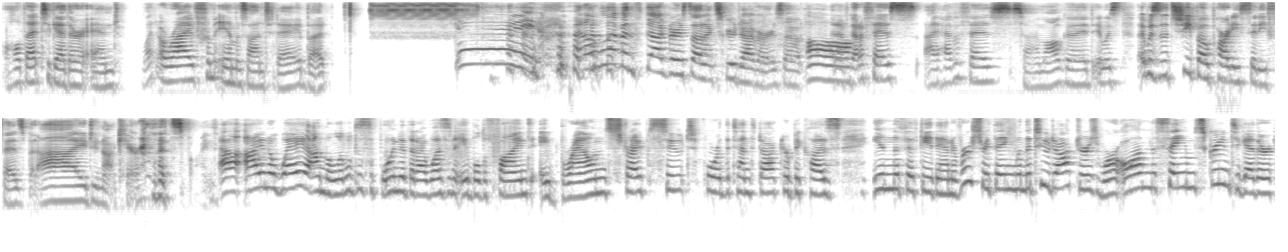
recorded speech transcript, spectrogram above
all that together and what arrived from Amazon today, but Yay! an eleventh Doctor Sonic screwdriver. So and I've got a Fez. I have a Fez, so I'm all good. It was it was the cheapo Party City Fez, but I do not care. That's fine. Uh, I, in a way, I'm a little disappointed that I wasn't able to find a brown striped suit for the 10th Doctor because in the 50th anniversary thing, when the two doctors were on the same screen together,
